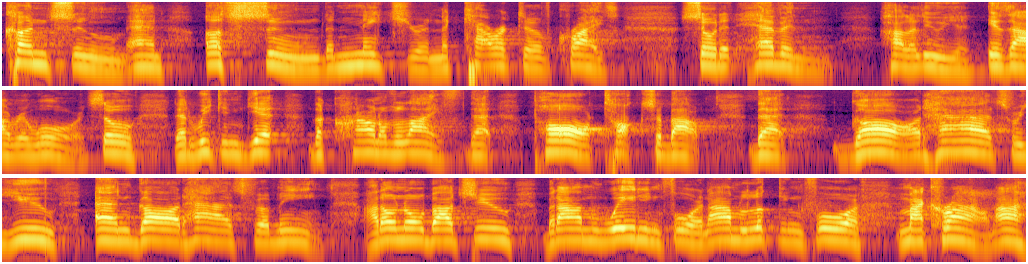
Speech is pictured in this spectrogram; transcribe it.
consume and assume the nature and the character of Christ so that heaven, hallelujah, is our reward, so that we can get the crown of life that Paul talks about, that God has for you and God has for me. I don't know about you, but I'm waiting for and I'm looking for my crown. I'm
